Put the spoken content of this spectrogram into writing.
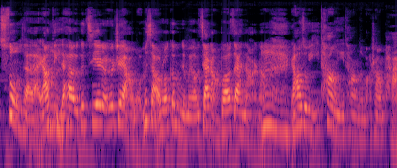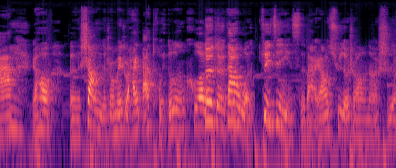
送下来，然后底下还有一个接着，是这样。我们小时候根本就没有，家长不知道在哪儿呢，然后就一趟一趟的往上爬，然后呃上去的时候没准还把腿都能磕了。对对。但是我最近一次吧，然后去的时候呢，是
